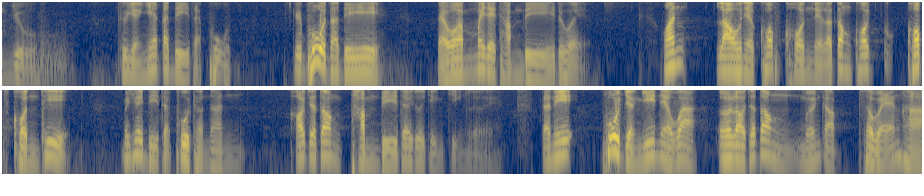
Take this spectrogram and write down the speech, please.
ำอยู่ คืออย่างเงี้ยก็ดีแต่พูด คือพูดน่ะดี แต่ว่าไม่ได้ทำดีด้วยเพราะฉะนั้น เราเนี่ยคบคนเนี่ยเราต้องคบคบคนที่ไม่ใช่ดีแต่พูดเท่านั้น เขาจะต้องทำดีได้ด้วยจริง ๆ เลย แต่นี้พูดอย่างนี้เนี่ยว่าเออเราจะต้องเหมือนกับแสวงหา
